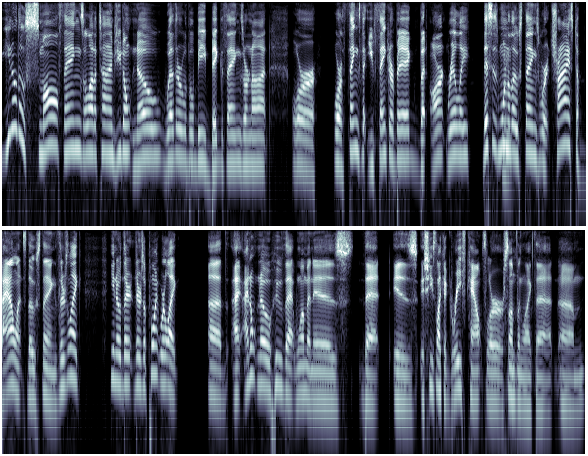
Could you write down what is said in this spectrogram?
you know those small things a lot of times you don't know whether they'll be big things or not or or things that you think are big but aren't really? This is one of those things where it tries to balance those things. There's like you know there there's a point where like uh I, I don't know who that woman is that is she's like a grief counselor or something like that um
